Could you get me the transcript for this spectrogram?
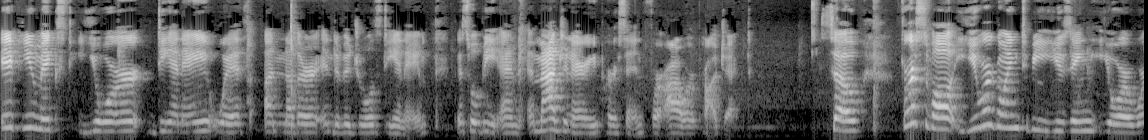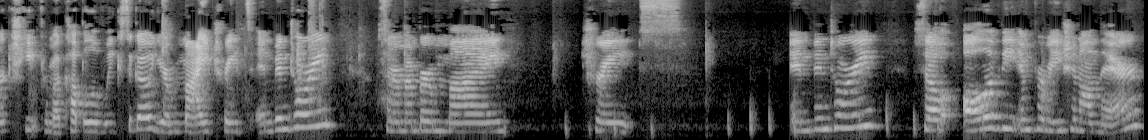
if you mixed your DNA with another individual's DNA. This will be an imaginary person for our project. So, first of all, you are going to be using your worksheet from a couple of weeks ago, your My Traits inventory. So, remember My Traits inventory. So, all of the information on there,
